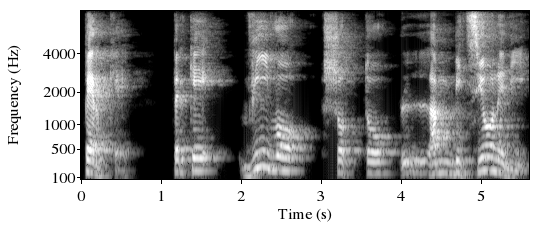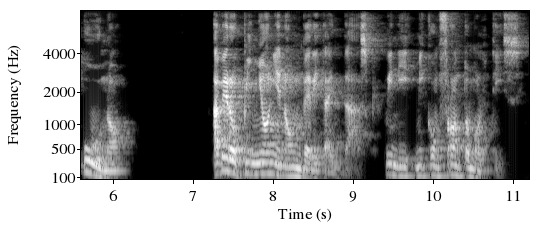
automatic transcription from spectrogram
perché? Perché vivo sotto l'ambizione di uno, avere opinioni e non verità in tasca, quindi mi confronto moltissimo.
